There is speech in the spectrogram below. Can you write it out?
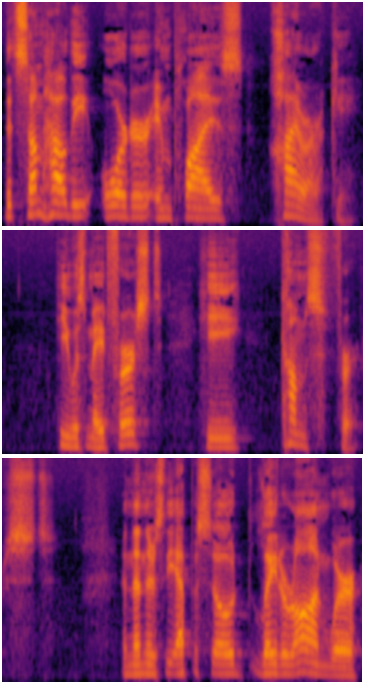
that somehow the order implies hierarchy. He was made first, he comes first. And then there's the episode later on where,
